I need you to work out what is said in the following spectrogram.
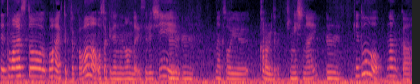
で友達とご飯行く時とかはお酒全然飲んだりするし、うんなんかそういうカロリーとか気にしないうんうん。けどなんか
